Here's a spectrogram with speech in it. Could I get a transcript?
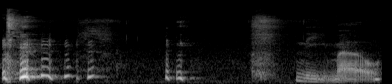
Nemo.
